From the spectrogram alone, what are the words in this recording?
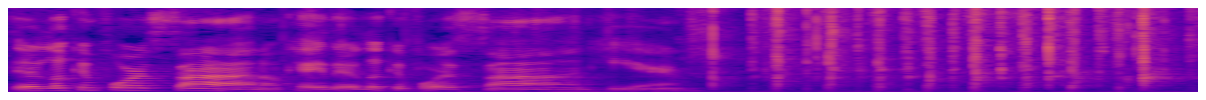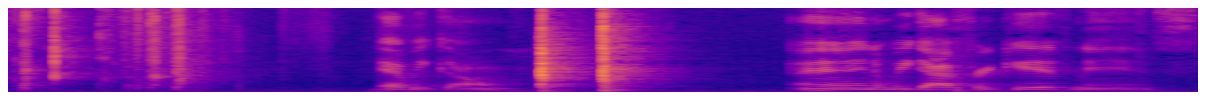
They're looking for a sign, okay? They're looking for a sign here. There we go. And we got forgiveness,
